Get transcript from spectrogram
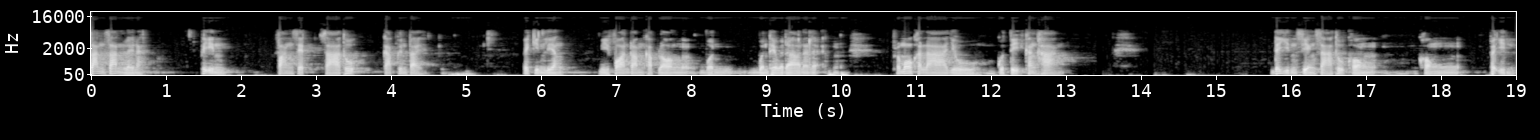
สั้นๆเลยนะพระอิน ฟังเสร็จสาธุกลับขึ้นไป ไปกินเลี้ยง มีฟ้อนรำขับร้องบนบนเทวดานั่นแหละ พระโมคคัลลาอยู่กุฏิข้างๆ ได้ยินเสียงสาธุของของพระอินทร์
